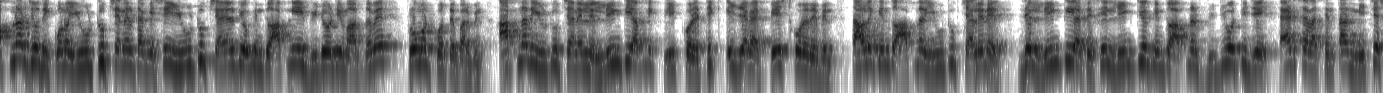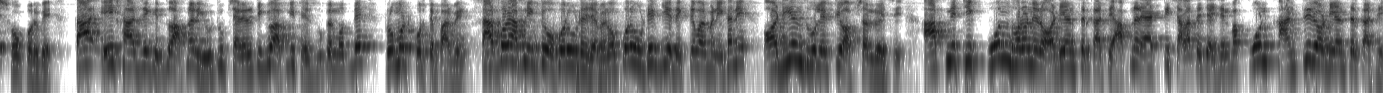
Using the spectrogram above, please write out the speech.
আপনার যদি কোনো ইউটিউব চ্যানেল থাকে, সেই ইউটিউব চ্যানেলটিও কিন্তু আপনি এই ভিডিওটির মাধ্যমে প্রমোট করতে পারবেন। আপনার ইউটিউব চ্যানেলের লিঙ্কটি আপনি ক্লিক করে ঠিক এই জায়গায় পেস্ট করে দেবেন। তাহলে কিন্তু আপনার ইউটিউব চ্যানেলের যে লিঙ্কটি আছে সেই লিঙ্কটিও কিন্তু আপনার ভিডিওটি যে অ্যাড চালাচ্ছেন তার নিচে শো করবে। তা এই সাহায্যে কিন্তু আপনার ইউটিউব চ্যানেলটিকেও আপনি ফেসবুকের মধ্যে প্রমোট করতে পারবেন। তারপরে আপনি একটু উপরে উঠে যাবেন। উপরে উঠে গিয়ে দেখতে পারবেন, এখানে অডিয়েন্স বলে একটি অপশন রয়েছে। আপনি ঠিক কোন ধরনের অডিয়েন্সের কাছে আপনার অ্যাডটি চালাতে চাইছেন বা কোন কান্ট্রির অডিয়েন্সের কাছে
